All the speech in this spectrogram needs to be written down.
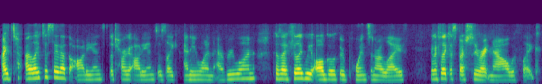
I, t- I like to say that the audience, the target audience is like anyone and everyone, because I feel like we all go through points in our life. And I feel like, especially right now with like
